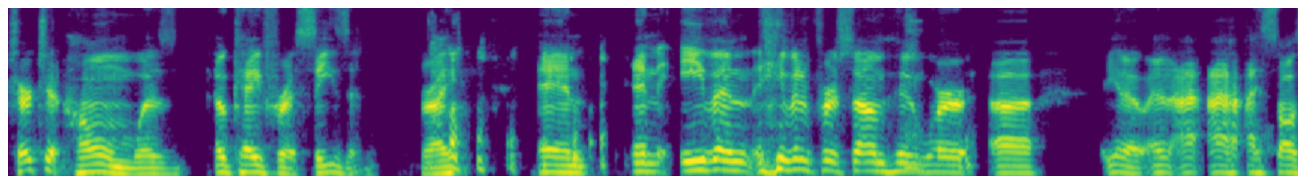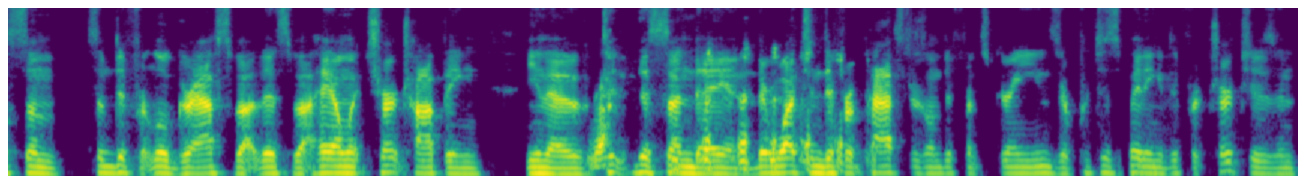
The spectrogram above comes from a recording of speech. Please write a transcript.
church at home was okay for a season right and and even even for some who were uh you know and I, I saw some some different little graphs about this about hey i went church hopping you know right. this sunday and they're watching different pastors on different screens or participating in different churches and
